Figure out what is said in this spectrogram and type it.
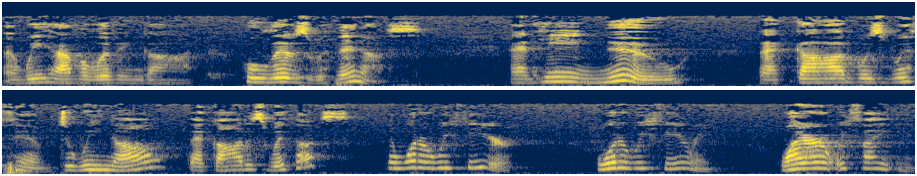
And we have a living God who lives within us. And he knew that God was with him. Do we know that God is with us? Then what are we fear? What are we fearing? Why aren't we fighting?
